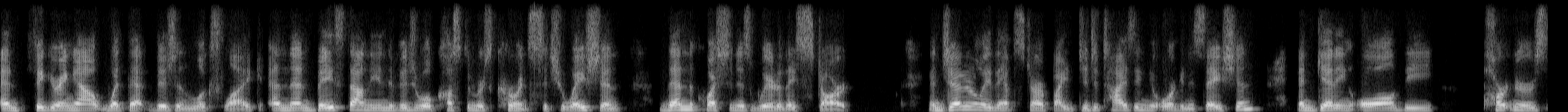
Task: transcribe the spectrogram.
and figuring out what that vision looks like. And then based on the individual customer's current situation, then the question is where do they start? And generally they have to start by digitizing the organization and getting all the partners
